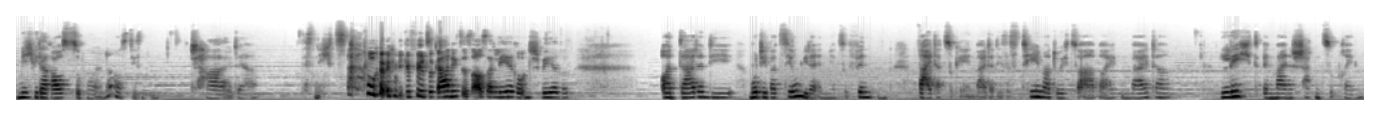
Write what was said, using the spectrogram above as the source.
mich wieder rauszuholen ne, aus diesem Tal der, des Nichts, wo irgendwie gefühlt so gar nichts ist außer Leere und Schwere. Und da dann die Motivation wieder in mir zu finden, weiterzugehen, weiter dieses Thema durchzuarbeiten, weiter Licht in meine Schatten zu bringen.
